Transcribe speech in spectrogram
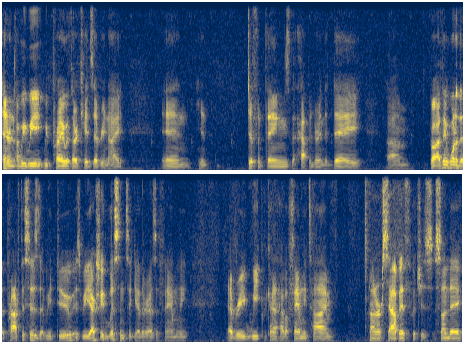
and we, we, we pray with our kids every night and you know, different things that happen during the day. Um, but I think one of the practices that we do is we actually listen together as a family. Every week we kind of have a family time on our Sabbath, which is Sunday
